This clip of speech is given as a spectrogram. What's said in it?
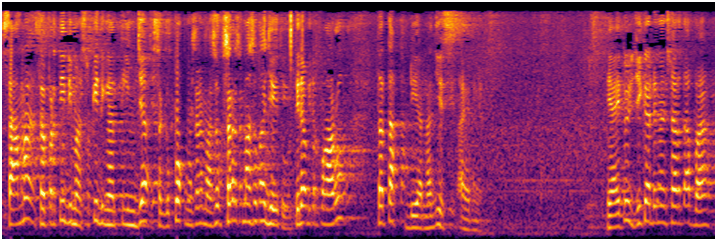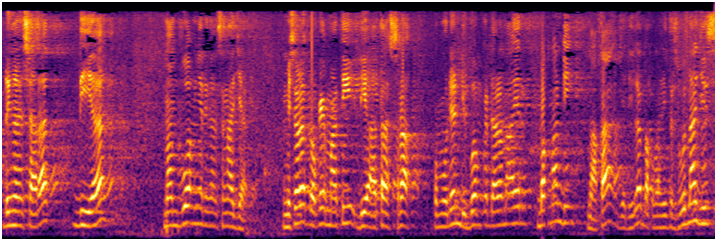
Sama seperti dimasuki dengan tinja segepok misalnya masuk seret masuk aja itu, tidak berpengaruh, tetap dia najis airnya. Yaitu jika dengan syarat apa? Dengan syarat dia membuangnya dengan sengaja. Misalnya toke mati di atas rak, kemudian dibuang ke dalam air bak mandi, maka jadilah bak mandi tersebut najis.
